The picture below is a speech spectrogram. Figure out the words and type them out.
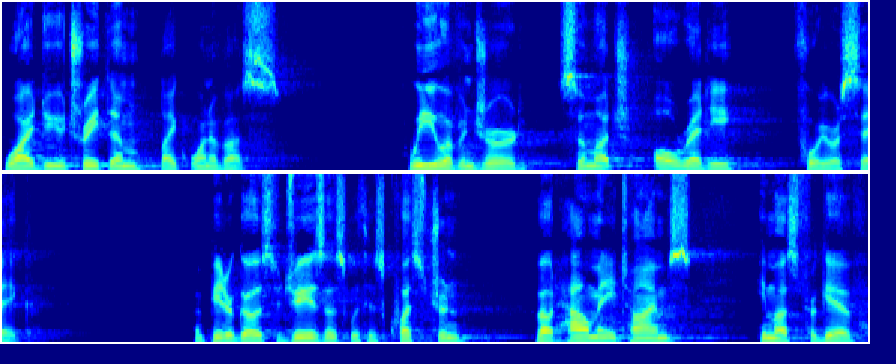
Why do you treat them like one of us? We who have endured so much already for your sake. When Peter goes to Jesus with his question about how many times he must forgive,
